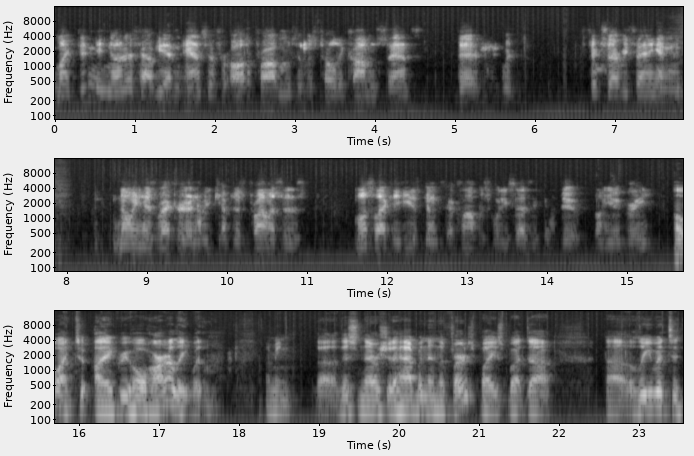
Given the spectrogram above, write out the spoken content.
Mike, didn't you notice how he had an answer for all the problems? It was totally common sense that would fix everything, and knowing his record and how he kept his promises, most likely he is going to accomplish what he says he's going to do. Don't you agree? Oh, I, t- I agree wholeheartedly with him. I mean, uh, this never should have happened in the first place, but uh, uh, leave it to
